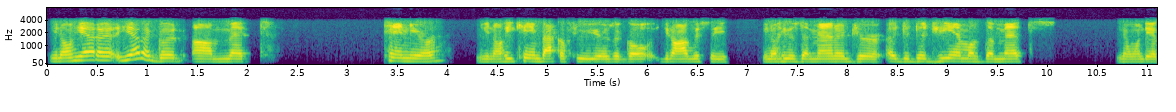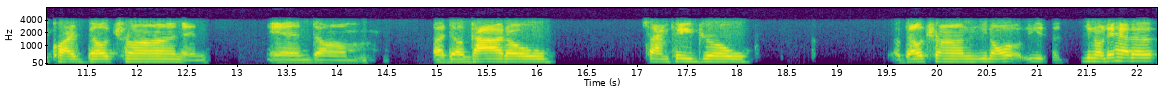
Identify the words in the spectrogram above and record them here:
you know, he had a he had a good um, Met tenure. You know, he came back a few years ago. You know, obviously, you know, he was the manager, uh, the, the GM of the Mets. You know, when they acquired Beltran and and um, uh, Delgado, San Pedro, uh, Beltran. You know, you, you know they had a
